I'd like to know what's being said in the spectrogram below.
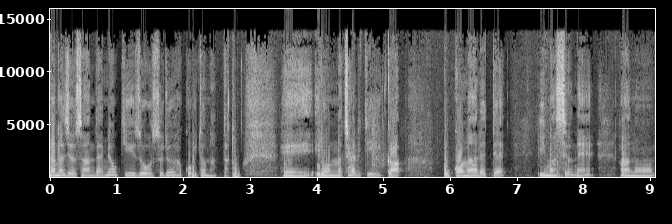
73代目を寄贈する運びとなったと。えー、いろんなチャリティーが行われていますよね。あの、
